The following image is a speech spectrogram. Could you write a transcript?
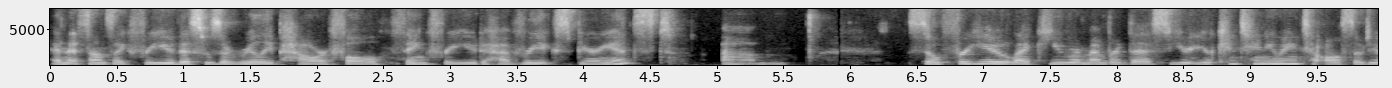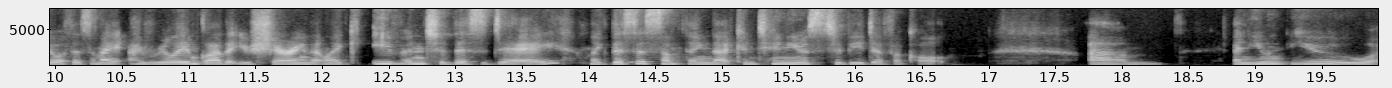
And it sounds like for you this was a really powerful thing for you to have re-experienced. Um, so for you like you remembered this you're, you're continuing to also deal with this. And I, I really am glad that you're sharing that like even to this day like this is something that continues to be difficult. Um, and you you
